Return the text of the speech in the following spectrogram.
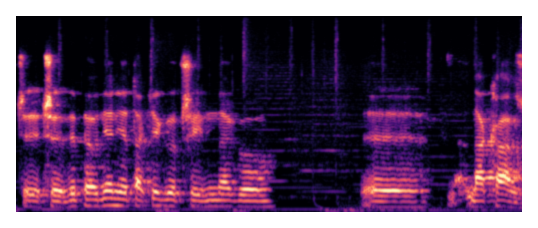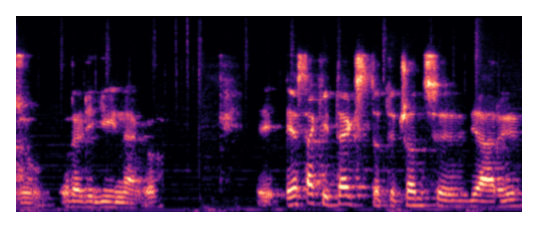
czy, czy wypełnienie takiego czy innego e, nakazu religijnego. Jest taki tekst dotyczący wiary,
